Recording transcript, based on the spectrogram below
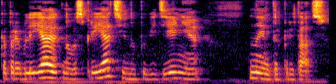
которые влияют на восприятие, на поведение, на интерпретацию.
